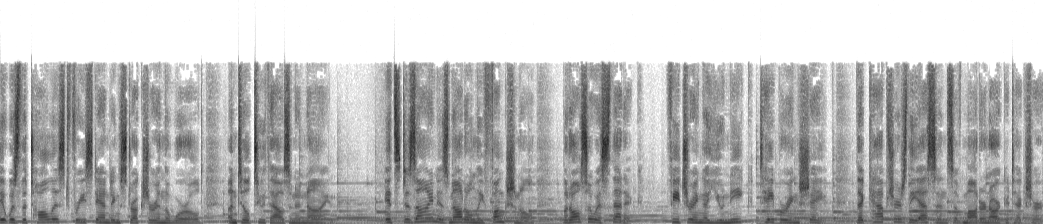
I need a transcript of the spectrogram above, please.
it was the tallest freestanding structure in the world until 2009. Its design is not only functional, but also aesthetic, featuring a unique, tapering shape that captures the essence of modern architecture.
